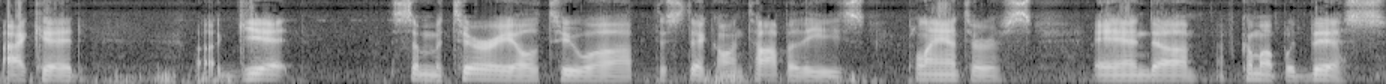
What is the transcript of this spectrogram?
I could uh, get some material to uh, to stick on top of these planters. And I've come up with this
